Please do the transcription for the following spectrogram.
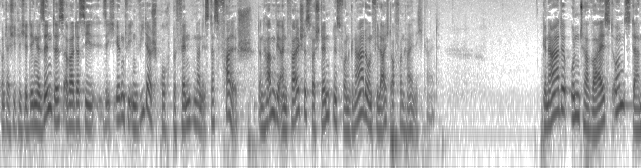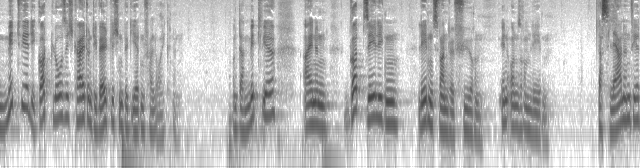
unterschiedliche Dinge sind es, aber dass sie sich irgendwie in Widerspruch befänden, dann ist das falsch. Dann haben wir ein falsches Verständnis von Gnade und vielleicht auch von Heiligkeit. Gnade unterweist uns, damit wir die Gottlosigkeit und die weltlichen Begierden verleugnen. Und damit wir einen gottseligen Lebenswandel führen in unserem Leben. Das lernen wir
